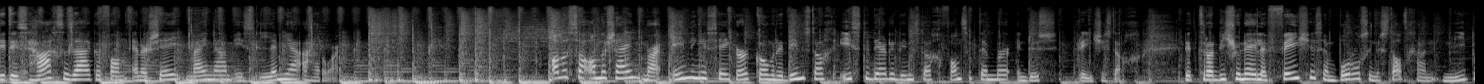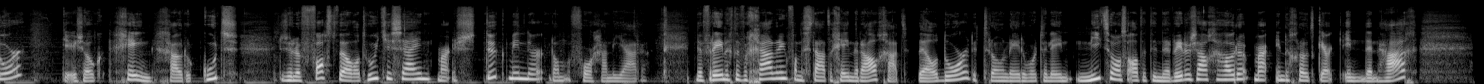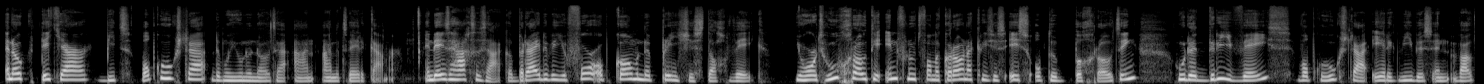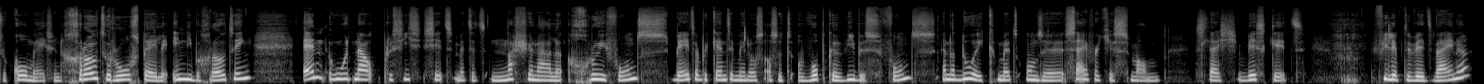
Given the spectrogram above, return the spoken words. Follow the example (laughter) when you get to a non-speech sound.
Dit is Haagse Zaken van NRC. Mijn naam is Lemia Aharwai. Alles zal anders zijn, maar één ding is zeker. Komende dinsdag is de derde dinsdag van september en dus Prinsjesdag. De traditionele feestjes en borrels in de stad gaan niet door. Er is ook geen gouden koets. Er zullen vast wel wat hoedjes zijn, maar een stuk minder dan voorgaande jaren. De Verenigde Vergadering van de Staten-Generaal gaat wel door. De troonleden wordt alleen niet zoals altijd in de Ridderzaal gehouden, maar in de Grote Kerk in Den Haag. En ook dit jaar biedt Wopke Hoekstra de miljoenennota aan aan de Tweede Kamer. In deze Haagse zaken bereiden we je voor op komende Prinsjesdagweek. Je hoort hoe groot de invloed van de coronacrisis is op de begroting. Hoe de drie W's, Wopke Hoekstra, Erik Wiebes en Wouter Koolmees, een grote rol spelen in die begroting. En hoe het nou precies zit met het Nationale Groeifonds, beter bekend inmiddels als het Wopke Wiebes Fonds. En dat doe ik met onze cijfertjesman slash wiskit, Philip de Wit-Wijnen.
